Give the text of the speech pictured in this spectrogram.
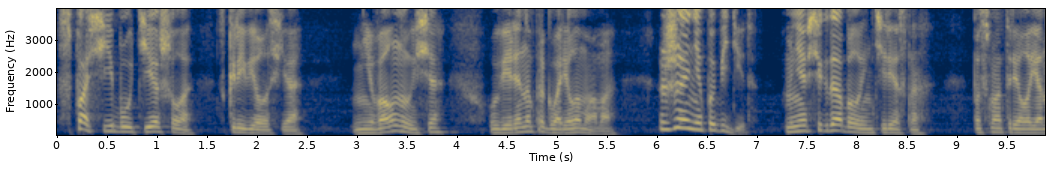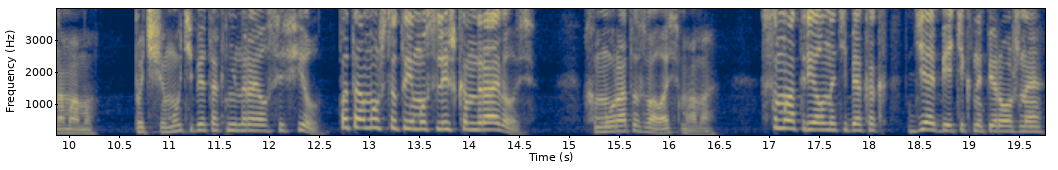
«Спасибо, утешила», — скривилась я. «Не волнуйся, уверенно проговорила мама. «Женя победит. Мне всегда было интересно», – посмотрела я на маму. «Почему тебе так не нравился Фил?» «Потому что ты ему слишком нравилась», – хмуро отозвалась мама. «Смотрел на тебя, как диабетик на пирожное.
